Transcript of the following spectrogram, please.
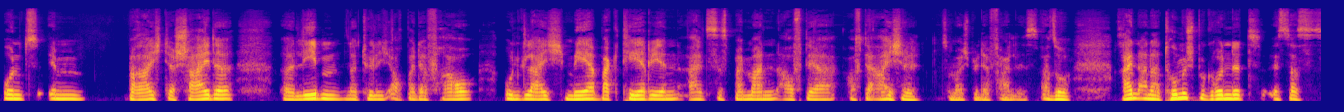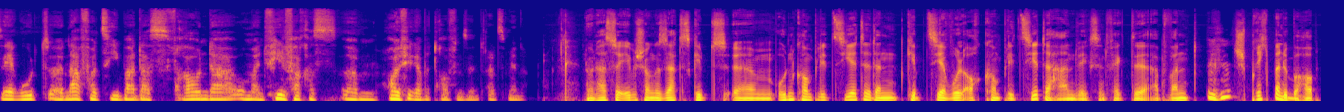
Und im Bereich der Scheide äh, leben natürlich auch bei der Frau ungleich mehr Bakterien, als es beim Mann auf der, auf der Eichel zum Beispiel der Fall ist. Also rein anatomisch begründet ist das sehr gut äh, nachvollziehbar, dass Frauen da um ein Vielfaches ähm, häufiger betroffen sind als Männer. Nun hast du eben schon gesagt, es gibt ähm, unkomplizierte, dann gibt es ja wohl auch komplizierte Harnwegsinfekte. Ab wann mhm. spricht man überhaupt,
